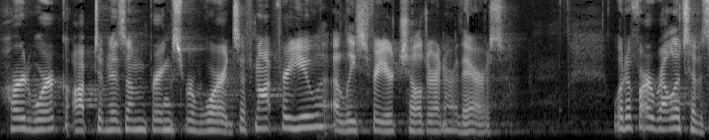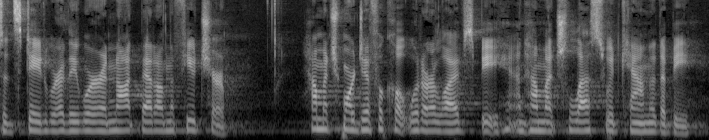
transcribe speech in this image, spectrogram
Hard work, optimism brings rewards, if not for you, at least for your children or theirs. What if our relatives had stayed where they were and not bet on the future? how much more difficult would our lives be, and how much less would Canada be?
